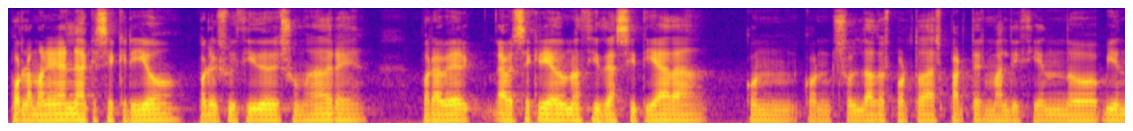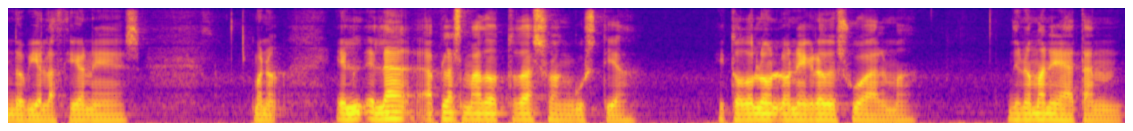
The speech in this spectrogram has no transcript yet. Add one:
por la manera en la que se crió, por el suicidio de su madre, por haber, haberse criado en una ciudad sitiada, con, soldados por todas partes maldiciendo, viendo violaciones. Bueno, él, ha, plasmado toda su angustia y todo lo, negro de su alma de una manera tan,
